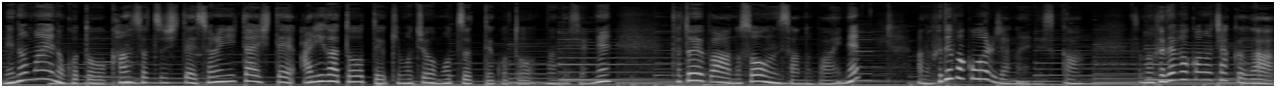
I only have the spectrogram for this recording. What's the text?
目の前のことを観察してそれに対してありがとうっていう気持ちを持つっていうことなんですよね。例えばあのソウンさんの場合ねあの筆箱あるじゃないですか。その筆箱のチャックが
